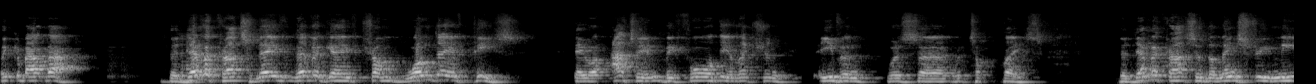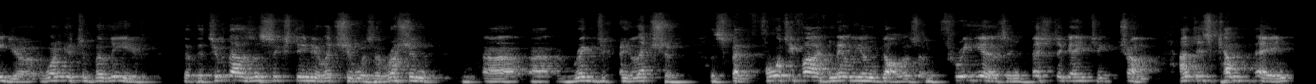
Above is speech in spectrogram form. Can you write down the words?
Think about that. The Democrats never gave Trump one day of peace. They were at him before the election even was uh, took place. The Democrats and the mainstream media want you to believe that the 2016 election was a Russian uh, uh, rigged election and spent $45 million and three years investigating Trump and his campaign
